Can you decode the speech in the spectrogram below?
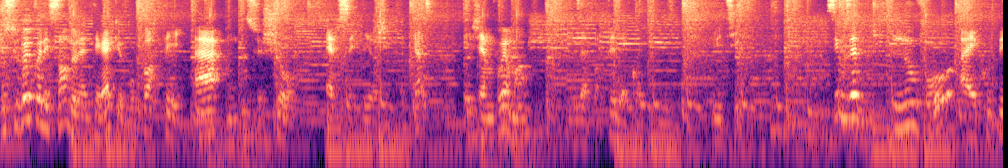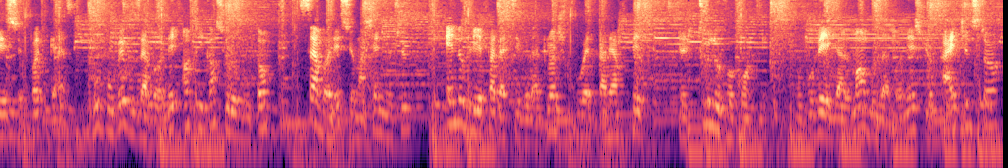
Je suis reconnaissant de l'intérêt que vous portez à ce show FC Leadership Podcast et j'aime vraiment vous apporter des contenus utiles. Si vous êtes nouveau à écouter ce podcast, vous pouvez vous abonner en cliquant sur le bouton s'abonner sur ma chaîne YouTube et n'oubliez pas d'activer la cloche pour être alerté de tout nouveau contenu. Vous pouvez également vous abonner sur iTunes Store,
